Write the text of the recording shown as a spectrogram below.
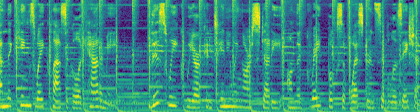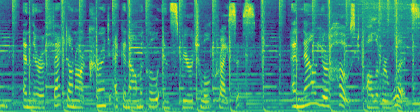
and the Kingsway Classical Academy. This week, we are continuing our study on the great books of Western civilization and their effect on our current economical and spiritual crisis. And now, your host, Oliver Woods.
